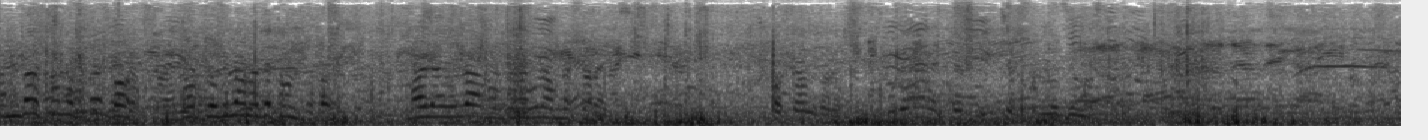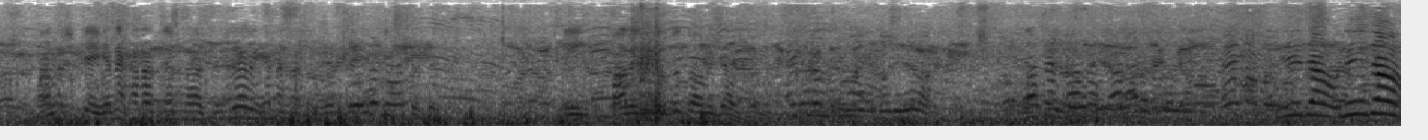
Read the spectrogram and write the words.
আমরা সমস্ত বর্জ্যগুলো আমাদের সরাই মানুষকে এখানে হাঁটার জন্য আছে। এখানে এই মধ্যে তো যাও যাও।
